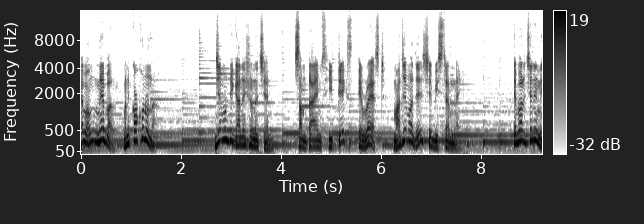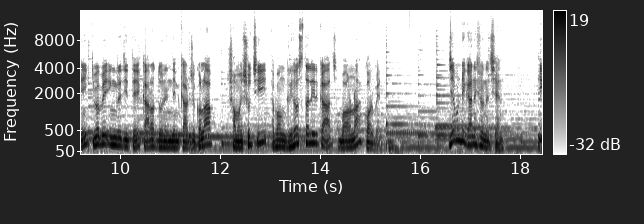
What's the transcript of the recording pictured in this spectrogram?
এবং নেভার মানে কখনো না। যেমনটি গানে শুনেছেন sometimes he takes a rest মাঝে মাঝে সে বিশ্রাম নেয়। এবার জেনে নেই কীভাবে ইংরেজিতে কারও দৈনন্দিন কার্যকলাপ, সময়সূচি এবং গৃহস্থালির কাজ বর্ণনা করবেন। যেমনটি গানে শুনেছেন he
